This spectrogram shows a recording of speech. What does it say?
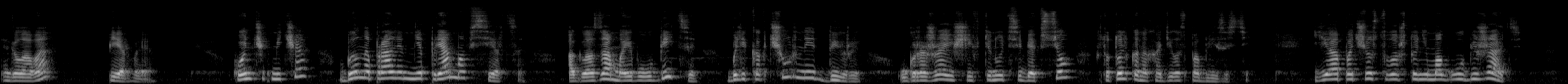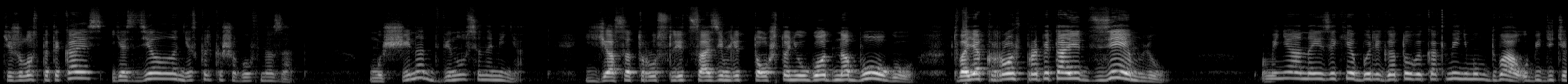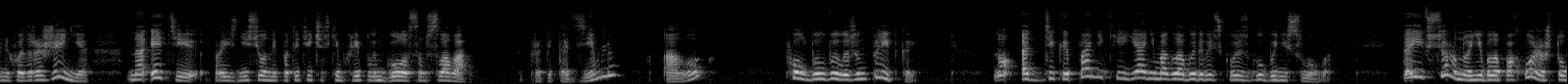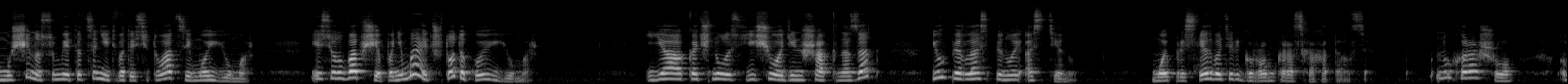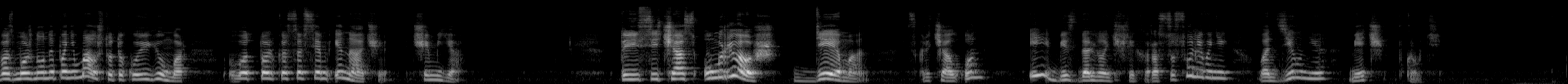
Глава первая. Кончик меча был направлен мне прямо в сердце, а глаза моего убийцы были как черные дыры, угрожающие втянуть в себя все, что только находилось поблизости. Я почувствовала, что не могу убежать. Тяжело спотыкаясь, я сделала несколько шагов назад. Мужчина двинулся на меня. «Я сотру с лица земли то, что не угодно Богу! Твоя кровь пропитает землю!» У меня на языке были готовы как минимум два убедительных возражения на эти, произнесенные патетическим хриплым голосом, слова. «Пропитать землю? Алло?» Пол был выложен плиткой. Но от дикой паники я не могла выдавить сквозь губы ни слова. Да и все равно не было похоже, что мужчина сумеет оценить в этой ситуации мой юмор, если он вообще понимает, что такое юмор. Я качнулась еще один шаг назад и уперлась спиной о стену. Мой преследователь громко расхохотался. Ну, хорошо. Возможно, он и понимал, что такое юмор, вот только совсем иначе, чем я. «Ты сейчас умрешь, демон!» — скричал он и без дальнейших рассусоливаний вонзил мне меч в грудь.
